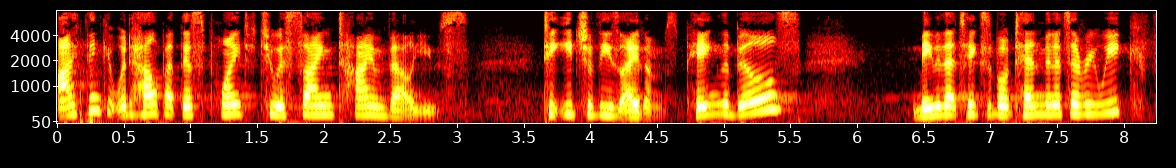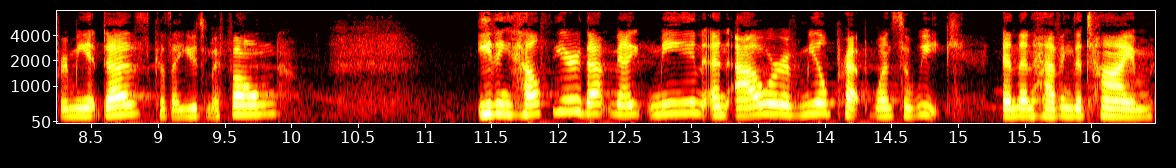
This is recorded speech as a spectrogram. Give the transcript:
I think it would help at this point to assign time values to each of these items. Paying the bills, maybe that takes about 10 minutes every week. For me, it does because I use my phone. Eating healthier, that might mean an hour of meal prep once a week, and then having the time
